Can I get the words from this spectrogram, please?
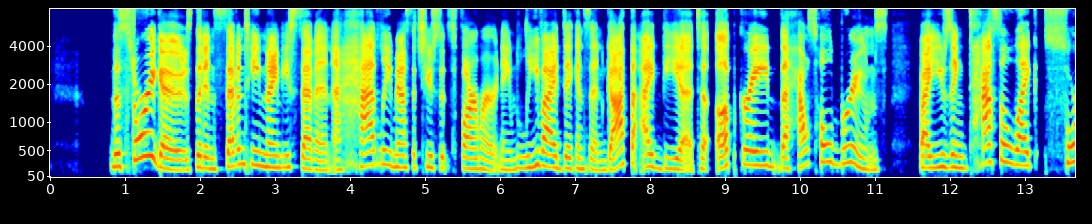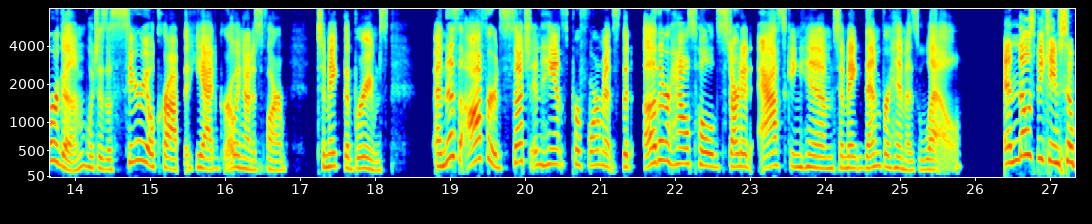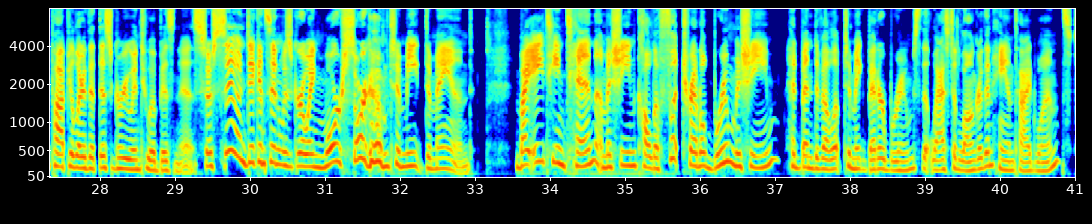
The story goes that in 1797, a Hadley, Massachusetts farmer named Levi Dickinson got the idea to upgrade the household brooms by using tassel like sorghum, which is a cereal crop that he had growing on his farm, to make the brooms. And this offered such enhanced performance that other households started asking him to make them for him as well. And those became so popular that this grew into a business. So soon, Dickinson was growing more sorghum to meet demand. By 1810, a machine called a foot treadle broom machine had been developed to make better brooms that lasted longer than hand tied ones.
